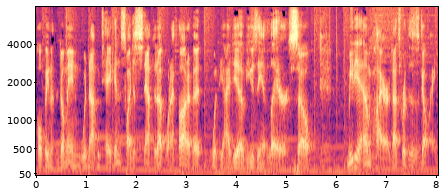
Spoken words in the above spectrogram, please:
hoping that the domain would not be taken. So I just snapped it up when I thought of it with the idea of using it later. So, media empire, that's where this is going.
